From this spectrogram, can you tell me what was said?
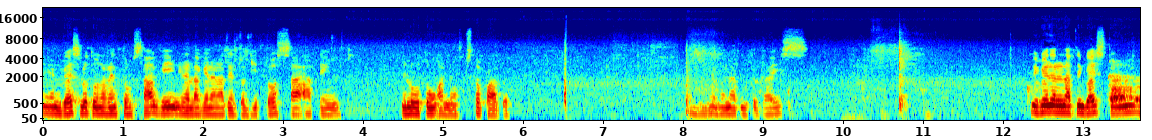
Ayan guys, luto na rin itong saging. Ilalagay na natin to dito sa ating nilutong ano, estopado. Lagyan na natin to guys. Lagyan na rin natin guys tong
